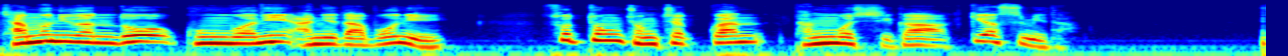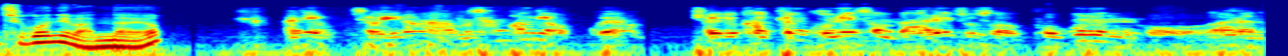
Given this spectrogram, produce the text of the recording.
자문위원도 공무원이 아니다 보니 소통 정책관 박모 씨가 끼었습니다. 직원이 맞나요? 저희랑 아무 상관이 없고요. 저희도 가평 군에서 말해줘서 보고는 뭐 알았,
